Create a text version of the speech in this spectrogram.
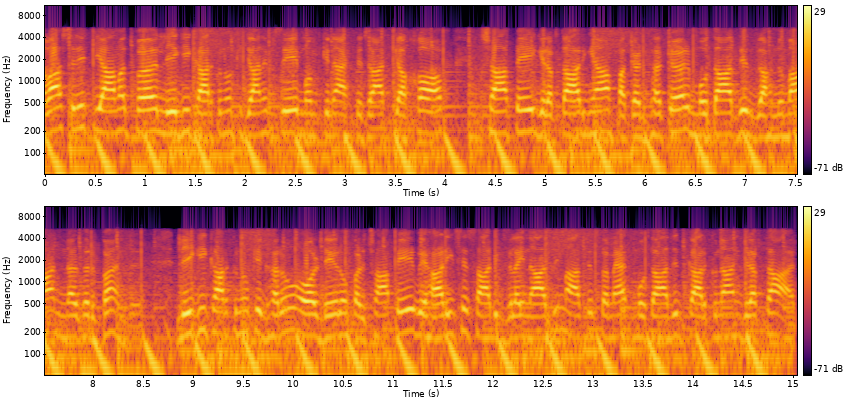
نواز شریف کی آمد پر لیگی کارکنوں کی جانب سے ممکنہ احتجاج کا خوف۔ چھاپے، گرفتاریاں پکڑ دھکر متعدد رہنما نظر بند۔ لیگی کارکنوں کے گھروں اور ڈیروں پر چھاپے وہاڑی سے سابق ضلع ناظم آصف سمیت متعدد کارکنان گرفتار۔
